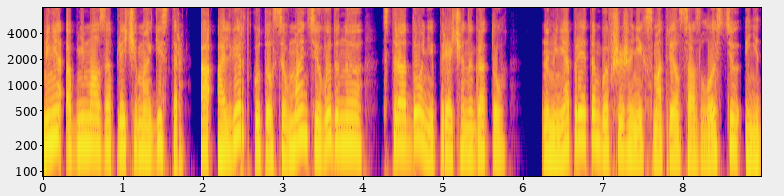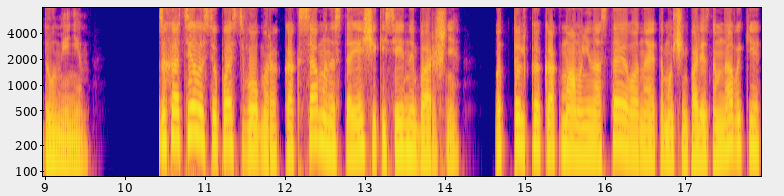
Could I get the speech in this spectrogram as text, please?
Меня обнимал за плечи магистр, а Альверт кутался в мантию, выданную Страдони, пряча наготу. На меня при этом бывший жених смотрел со злостью и недоумением. Захотелось упасть в обморок, как самой настоящей кисейной барышни. Вот только как мама не настаивала на этом очень полезном навыке,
